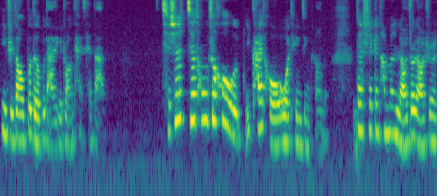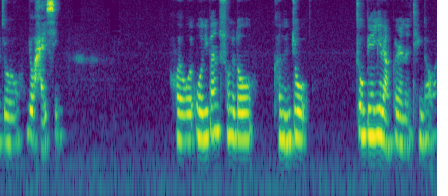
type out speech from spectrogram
一直到不得不打的一个状态才打的。其实接通之后一开头我挺紧张的，但是跟他们聊着聊着就又还行。会我我一般说的都可能就周边一两个人能听到吧。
